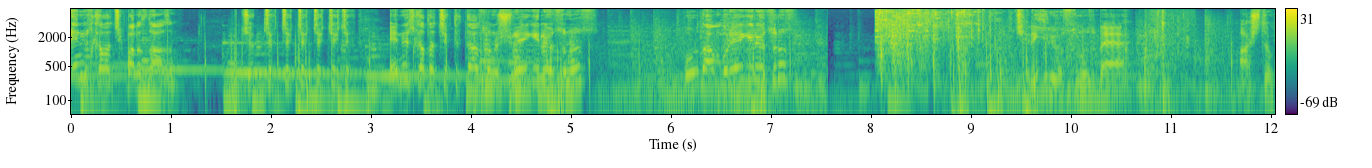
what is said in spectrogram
En üst kata çıkmanız lazım. Çık çık çık çık çık çık çık. En üst kata çıktıktan sonra şuraya geliyorsunuz. Buradan buraya giriyorsunuz. İçeri giriyorsunuz be. Açtım.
